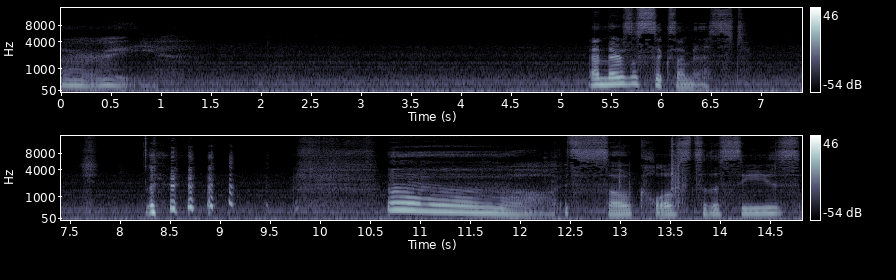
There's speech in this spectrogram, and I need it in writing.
Alright. And there's a six I missed. oh, it's so close to the C's.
